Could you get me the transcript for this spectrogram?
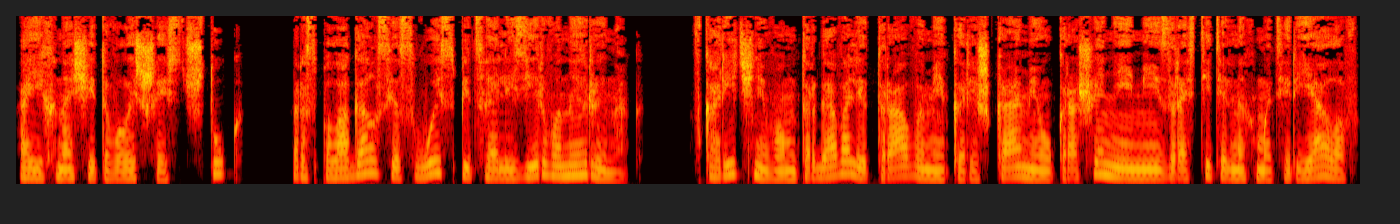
а их насчитывалось шесть штук, располагался свой специализированный рынок. В коричневом торговали травами, корешками, украшениями из растительных материалов,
